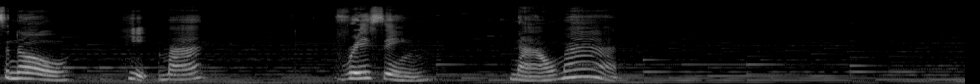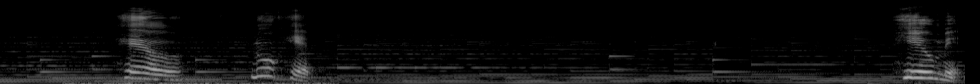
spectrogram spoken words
snow หิมะ freezing หนาวมาก hail ลูกเห็บฮิวมิด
